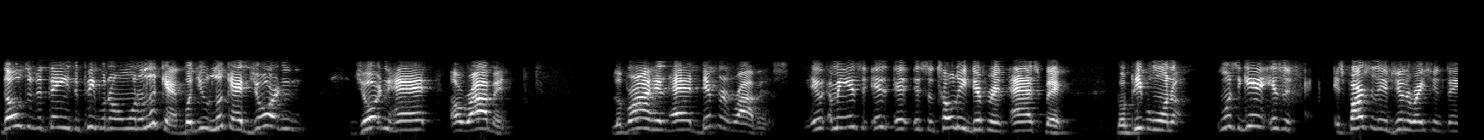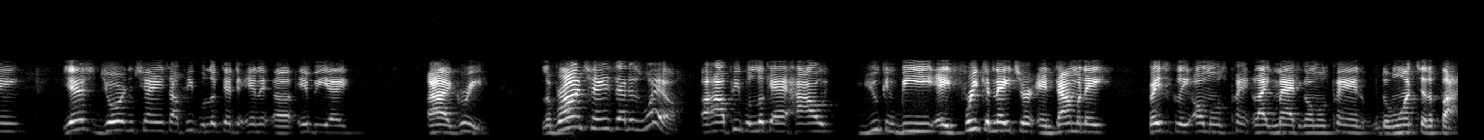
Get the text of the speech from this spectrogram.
Those are the things that people don't want to look at. But you look at Jordan. Jordan had a Robin. LeBron has had different Robins. It, I mean, it's it, it's a totally different aspect. But people want to. Once again, it's a, it's partially a generation thing. Yes, Jordan changed how people looked at the uh, NBA. I agree. LeBron changed that as well. Uh, how people look at how you can be a freak of nature and dominate, basically almost pay, like Magic, almost paying the one to the 5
